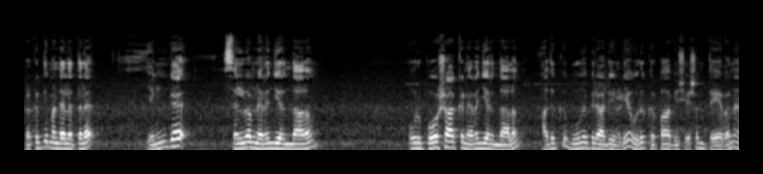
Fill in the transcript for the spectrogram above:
பிரகிருதி மண்டலத்தில் எங்கே செல்வம் நிறைஞ்சிருந்தாலும் ஒரு போஷாக்கு நிறைஞ்சிருந்தாலும் அதுக்கு பூமி பிராட்டியினுடைய ஒரு கிருபா விசேஷம் தேவைன்னு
